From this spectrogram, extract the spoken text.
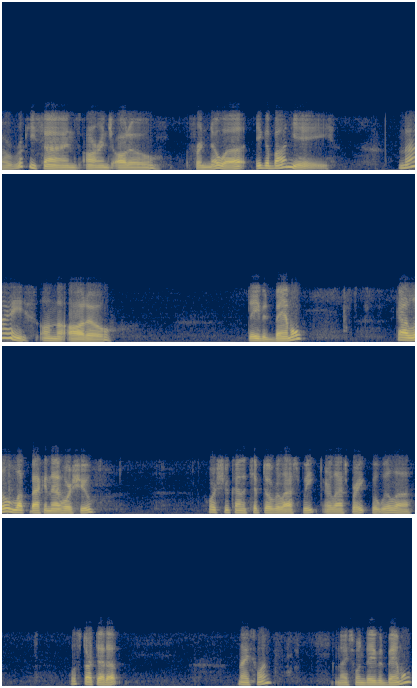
A rookie signs orange auto for Noah Igbinoghene. Nice on the auto. David Bammel. Got a little luck back in that horseshoe. Horseshoe kind of tipped over last week or last break, but we'll uh we'll start that up. Nice one. Nice one, David Bammel.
